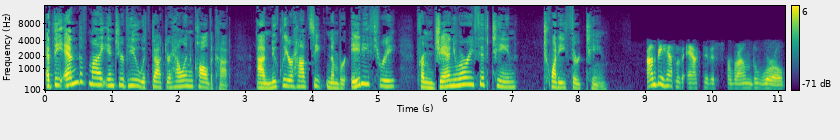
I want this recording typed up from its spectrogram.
at the end of my interview with Dr. Helen Caldicott on Nuclear Hot Seat number 83 from January 15, 2013. On behalf of activists around the world,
